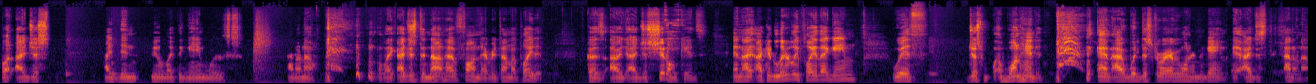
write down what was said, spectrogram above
But I just I didn't feel like the game was I don't know, like I just did not have fun every time I played it because I, I just shit on kids, and I, I could literally play that game with just one handed. and I would destroy everyone in the game. I just, I don't know.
